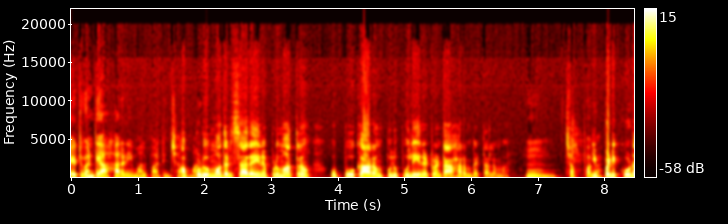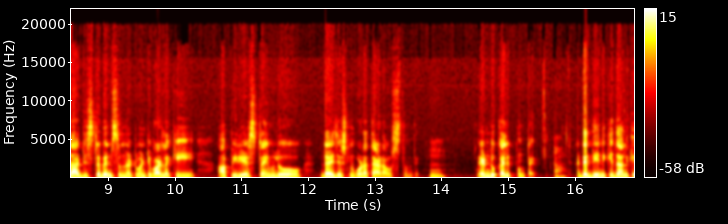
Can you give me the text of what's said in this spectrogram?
ఎటువంటి ఆహార నియమాలు పాటించాలి అప్పుడు మొదటిసారి అయినప్పుడు మాత్రం ఉప్పు కారం పులుపు లేనటువంటి ఆహారం పెట్టాలమ్మా. ఇప్పటికి కూడా డిస్టర్బెన్స్ ఉన్నటువంటి వాళ్ళకి ఆ పీరియడ్స్ టైంలో డైజెషన్ కూడా తేడా వస్తుంది. రెండు కలిపి ఉంటాయి అంటే దీనికి దానికి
